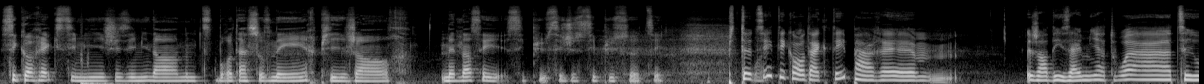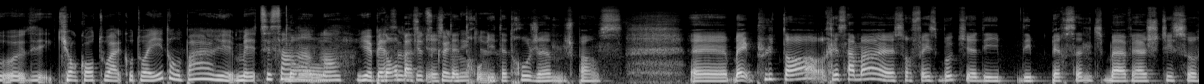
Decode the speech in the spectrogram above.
c'est correct, c'est mis, je les ai mis dans une petite boîte à souvenirs, puis genre, maintenant c'est, c'est plus, c'est juste, c'est plus ça, tu sais. T'as-tu été contacté par. euh, genre des amis à toi, qui ont côtoyé, côtoyé ton père, mais tu sais, sans. Non. Il y a personne non, parce que que, tu connais. trop, que- il était trop jeune, je pense. Euh, ben, plus tard, récemment, euh, sur Facebook, il y a des, des personnes qui m'avaient ajouté sur,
